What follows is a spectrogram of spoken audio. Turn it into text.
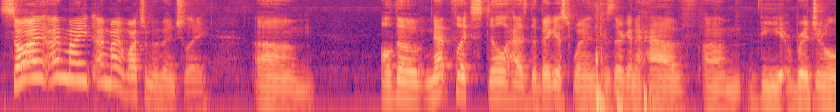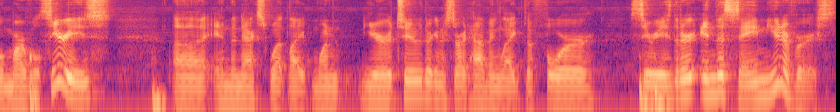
so I, I might I might watch them eventually. Um, although Netflix still has the biggest win because they're going to have um, the original Marvel series uh, in the next what like one year or two. They're going to start having like the four series that are in the same universe.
